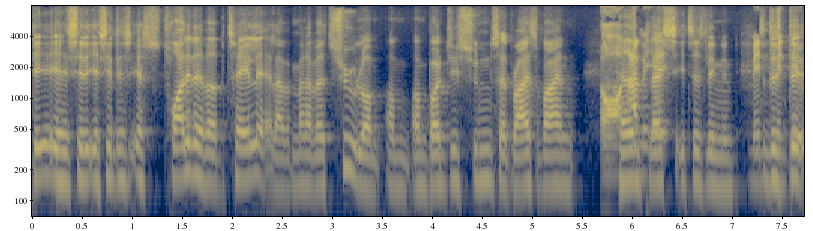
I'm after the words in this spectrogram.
det, jeg, siger, jeg, siger, det, jeg tror aldrig, det har været på tale, eller man har været i tvivl om, om, om Bungie synes, at Rise of Iron Åh, havde ej, en plads i tidslinjen. Men, Så det, men, det, er jo-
